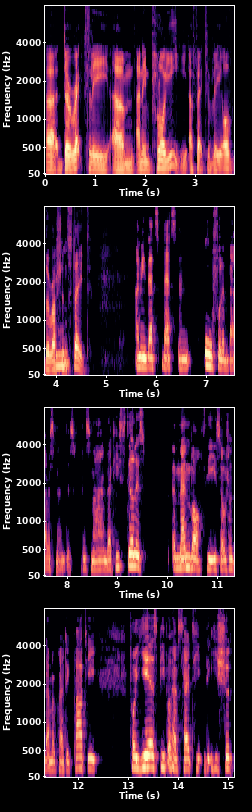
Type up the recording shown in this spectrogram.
uh, directly um, an employee, effectively, of the Russian mm-hmm. state? I mean, that's that's an awful embarrassment. This this man that he still is a member of the Social Democratic Party for years, people have said he, he should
